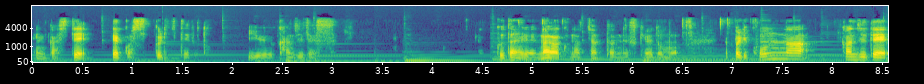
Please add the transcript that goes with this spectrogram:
変化して、結構しっくりきてるという感じです。具体例長くなっちゃったんですけれども、やっぱりこんな感じで、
